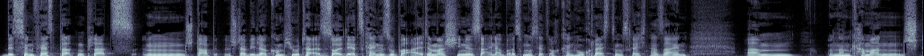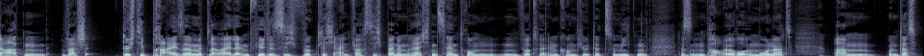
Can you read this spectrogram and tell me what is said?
bisschen Festplattenplatz, ein stab stabiler Computer. Also sollte jetzt keine super alte Maschine sein, aber es muss jetzt auch kein Hochleistungsrechner sein. Ähm, und dann kann man starten. Durch die Preise mittlerweile empfiehlt es sich wirklich einfach, sich bei einem Rechenzentrum einen virtuellen Computer zu mieten. Das sind ein paar Euro im Monat ähm, und das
